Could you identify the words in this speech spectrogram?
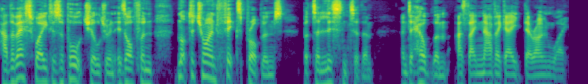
how the best way to support children is often not to try and fix problems, but to listen to them and to help them as they navigate their own way.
